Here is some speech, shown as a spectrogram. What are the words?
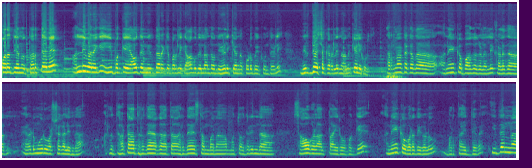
ವರದಿಯನ್ನು ತರ್ತೇವೆ. ಅಲ್ಲಿವರೆಗೆ ಈ ಬಗ್ಗೆ ಯಾವುದೇ ನಿರ್ಧಾರಕ್ಕೆ ಬರಲಿಕ್ಕೆ ಆಗುವುದಿಲ್ಲ ಅಂತ ಒಂದು ಹೇಳಿಕೆಯನ್ನು ಕೊಡಬೇಕು ಅಂತೇಳಿ ನಿರ್ದೇಶಕರಲ್ಲಿ ನಾನು ಕೇಳಿಕೊಡ್ತೇನೆ. ಕರ್ನಾಟಕದ ಅನೇಕ ಭಾಗಗಳಲ್ಲಿ ಕಳೆದ ಎರಡು ಮೂರು ವರ್ಷಗಳಿಂದ ಹೃದ, ಹಠಾತ್ ಹೃದಯಾಘಾತ, ಹೃದಯ ಸ್ತಂಭನ ಮತ್ತು ಅದರಿಂದ ಸಾವುಗಳಾಗ್ತಾ ಇರೋ ಬಗ್ಗೆ ಅನೇಕ ವರದಿಗಳು ಬರ್ತಾ ಇದ್ದೇವೆ. ಇದನ್ನು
